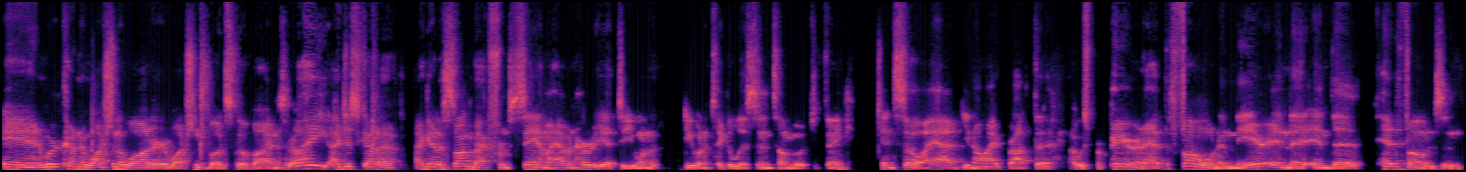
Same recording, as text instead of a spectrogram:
and we're kind of watching the water, watching the boats go by, and I said, "Oh, hey, I just got a I got a song back from Sam. I haven't heard it yet. Do you want to Do you want to take a listen and tell me what you think?" And so I had, you know, I brought the I was prepared. I had the phone and the air and the and the headphones, and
